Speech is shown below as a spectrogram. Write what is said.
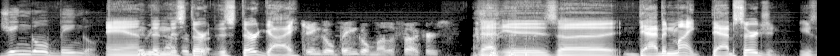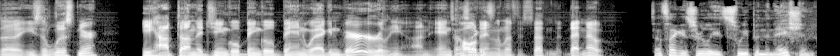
Jingle bingo. And Maybe then this third bro- this third guy, Jingle bingle, motherfuckers. that is uh, Dab and Mike, Dab Surgeon. He's a he's a listener. He hopped on the Jingle Bingle bandwagon very early on and Sounds called like in and left us that, that note. Sounds like it's really sweeping the nation.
